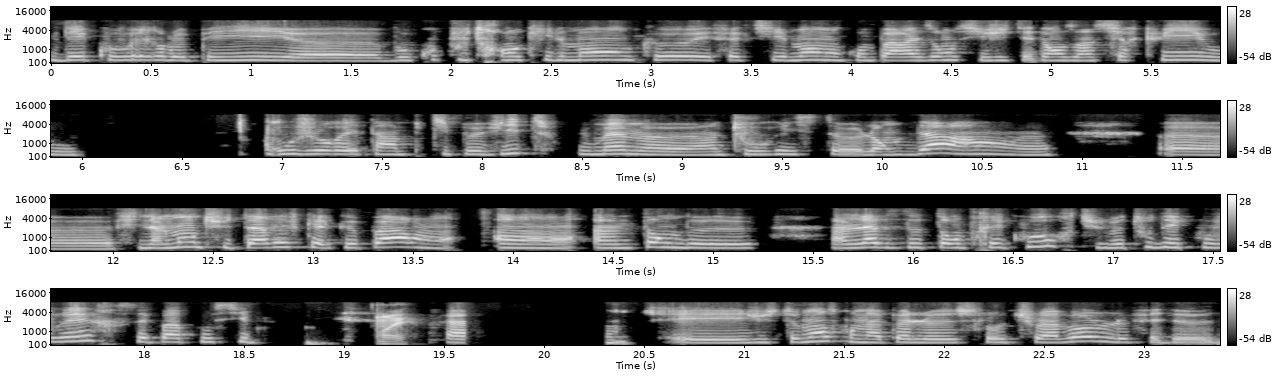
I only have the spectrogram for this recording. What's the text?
découvrir le pays beaucoup plus tranquillement que effectivement en comparaison si j'étais dans un circuit où où j'aurais été un petit peu vite, ou même euh, un touriste lambda. Hein, euh, euh, finalement, tu t'arrives quelque part en, un temps de, un laps de temps très court, tu veux tout découvrir, c'est pas possible. Ouais. et justement, ce qu'on appelle le slow travel, le fait de,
